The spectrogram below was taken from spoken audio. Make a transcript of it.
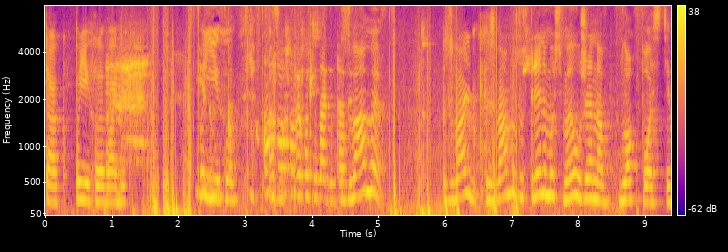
Так, поїхали, Вадік. Поїхали. А З вами, з вами, з вами зустрінемось ми вже на блокпості.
